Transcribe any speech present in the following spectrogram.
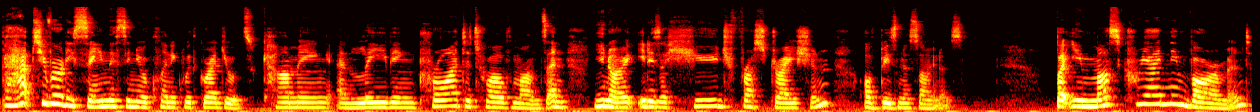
perhaps you've already seen this in your clinic with graduates coming and leaving prior to 12 months. And you know, it is a huge frustration of business owners. But you must create an environment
